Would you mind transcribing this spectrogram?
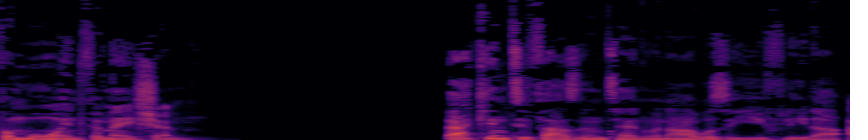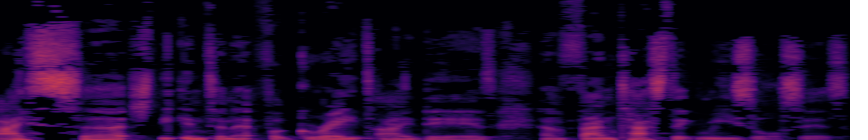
for more information. Back in 2010, when I was a youth leader, I searched the internet for great ideas and fantastic resources.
